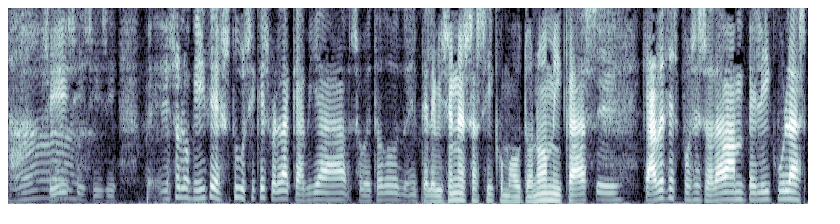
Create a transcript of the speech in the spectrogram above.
Ah, Sí, sí, sí, sí. Eso lo que dices tú, sí que es verdad que había, sobre todo, de televisiones así como autonómicas, Sí. que a veces, pues eso, daban películas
